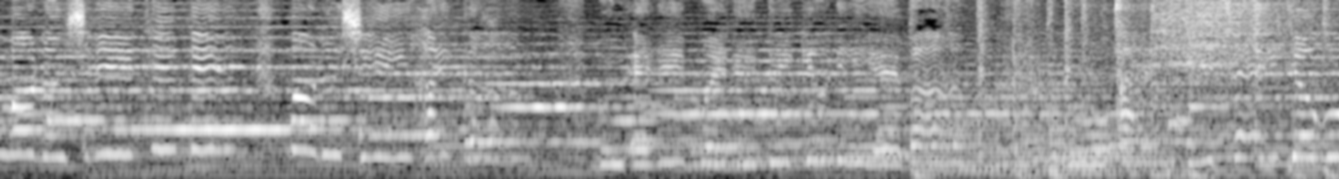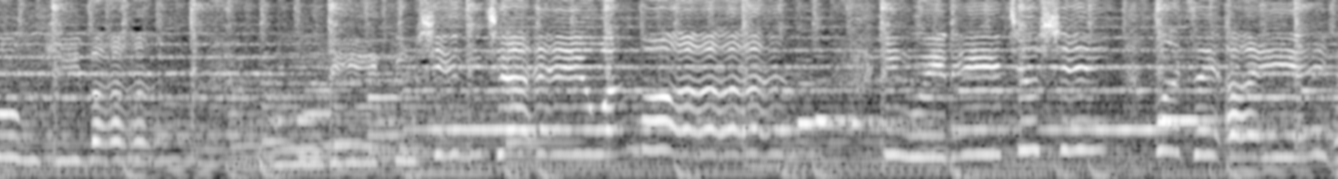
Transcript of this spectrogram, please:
无论是天边，无论是海角，阮会陪你追求你的梦。有爱，一切就有希望。今生才会圆满，因为你就是我最爱的人。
